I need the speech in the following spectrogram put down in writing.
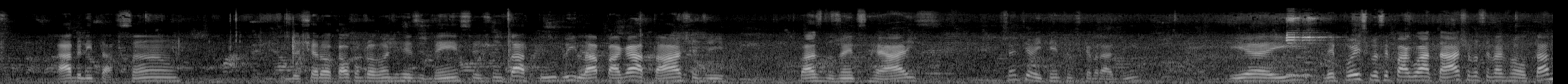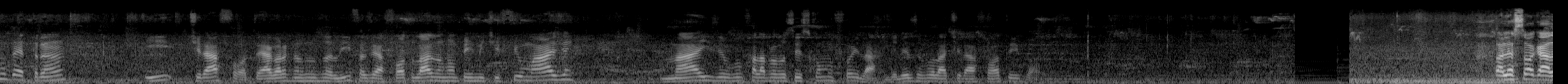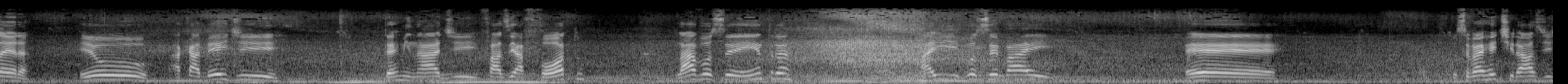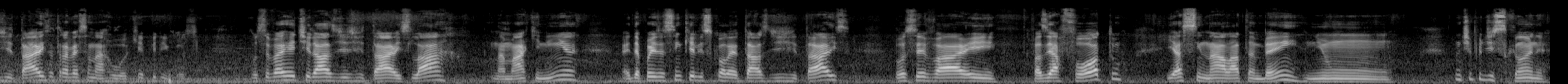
habilitação, xerocar o comprovante de residência, juntar tudo, ir lá, pagar a taxa de quase 200 reais, 180 uns quebradinhos. E aí, depois que você pagou a taxa, você vai voltar no Detran e tirar a foto. É agora que nós vamos ali fazer a foto. Lá não vão permitir filmagem, mas eu vou falar para vocês como foi lá, beleza? Eu vou lá tirar a foto e volto. Olha só galera, eu acabei de terminar de fazer a foto. Lá você entra, aí você vai é, você vai retirar as digitais atravessando a rua, que é perigoso. Você vai retirar as digitais lá na maquininha, aí depois assim que eles coletar as digitais, você vai fazer a foto e assinar lá também em um, um tipo de scanner.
